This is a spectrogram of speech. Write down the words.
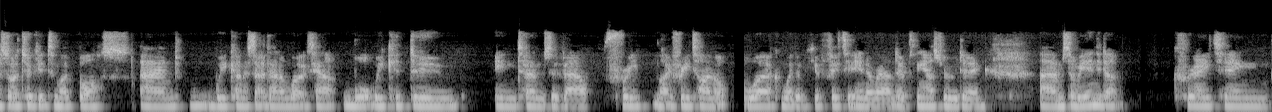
So I took it to my boss, and we kind of sat down and worked out what we could do in terms of our free like free time at work and whether we could fit it in around everything else we were doing. Um, so we ended up creating,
